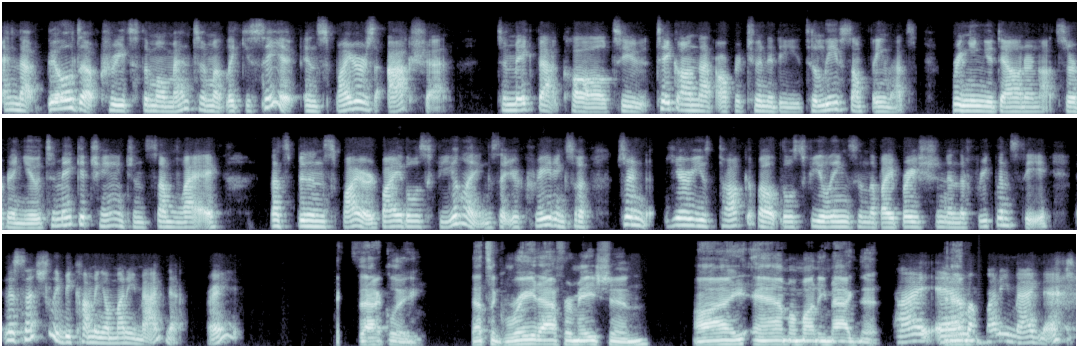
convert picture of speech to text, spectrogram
And that buildup creates the momentum. Uh, like you say, it inspires action to make that call, to take on that opportunity, to leave something that's bringing you down or not serving you, to make a change in some way that's been inspired by those feelings that you're creating. So, so here you talk about those feelings and the vibration and the frequency, and essentially becoming a money magnet, right? Exactly. That's a great affirmation. I am a money magnet. I am and a money magnet.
